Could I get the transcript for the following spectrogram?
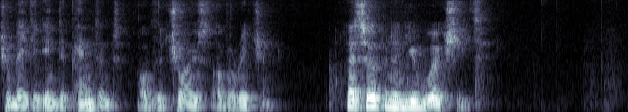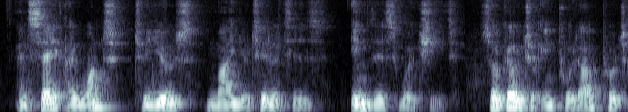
to make it independent of the choice of origin. Let's open a new worksheet and say I want to use my utilities in this worksheet. So go to Input Output,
